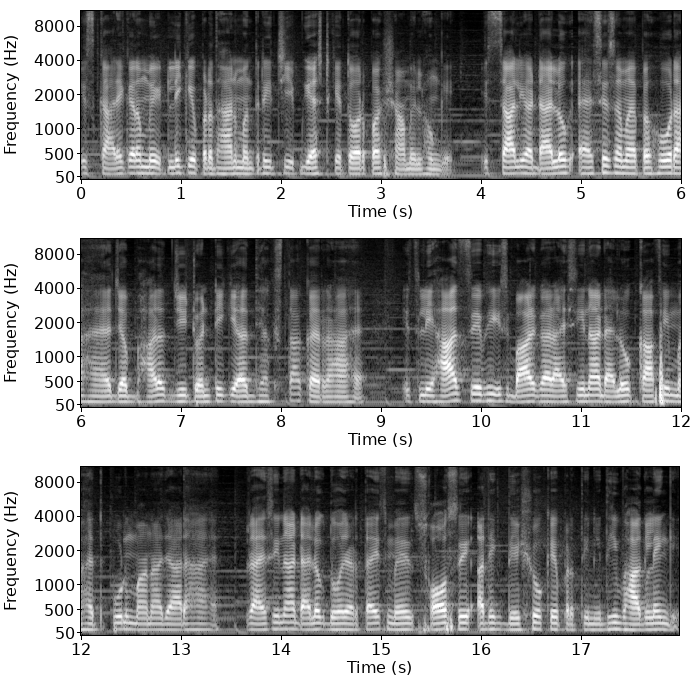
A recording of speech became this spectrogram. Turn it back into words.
इस कार्यक्रम में इटली के प्रधानमंत्री चीफ गेस्ट के तौर पर शामिल होंगे। इस साल यह डायलॉग ऐसे समय पर हो रहा है जब भारत जी ट्वेंटी की अध्यक्षता कर रहा है। इस लिहाज से भी इस बार का रायसीना डायलॉग काफ़ी महत्वपूर्ण माना जा रहा है। रायसीना डायलॉग 2023 में 100 से अधिक देशों के प्रतिनिधि भाग लेंगे।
